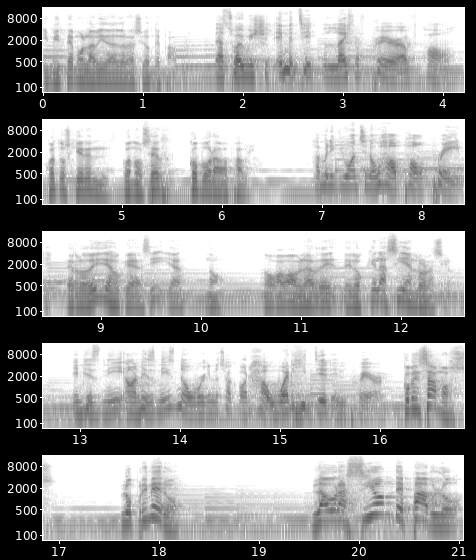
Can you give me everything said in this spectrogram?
imitemos la vida de oración de Pablo. That's why we should imitate the life of prayer of Paul. ¿Cuántos quieren conocer cómo oraba Pablo? How many of you want to know how Paul prayed? ¿De rodillas o qué? ¿Así? Ya. No. No, vamos a hablar de, de lo que él hacía en la oración. In his knee, on his knees? No, we're going to talk about how what he did in prayer. Comenzamos. Lo primero, la oración de Pablo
